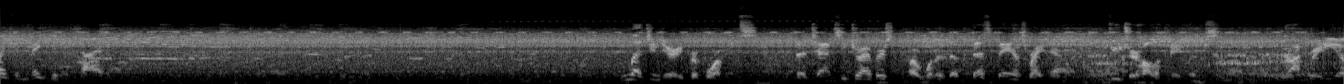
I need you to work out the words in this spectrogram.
I can make it in time. Legendary performance. The Taxi Drivers are one of the best bands right now. Future Hall of Famers. Rock Radio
